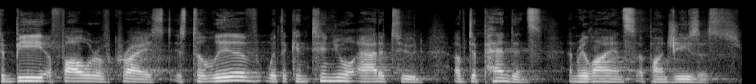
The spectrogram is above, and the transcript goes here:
to be a follower of Christ is to live with a continual attitude of dependence and reliance upon Jesus.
